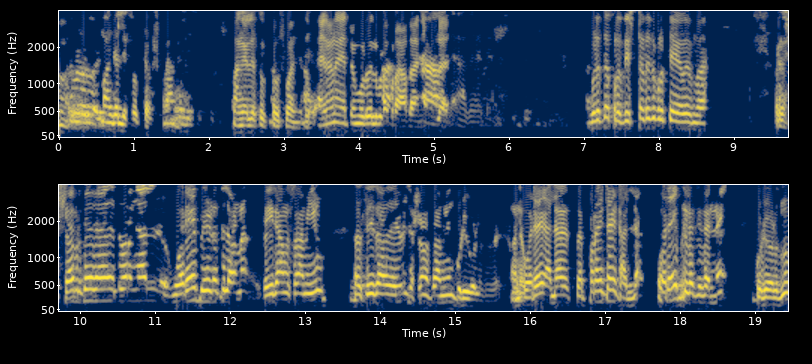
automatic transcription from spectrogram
നമ്മളോട് വഴി. മംഗല്യ സൂക്ത പുഷ്പം സൂക്തം. മംഗല്യ സൂക്ത പുഷ്പാഞ്ജലി അതിനാണ് ഏറ്റവും കൂടുതൽ ഇവിടെ പ്രാധാന്യം ഇവിടുത്തെ പ്രതിഷ്ഠയുടെ ഒരു പ്രത്യേകത എന്താ? പ്രതിഷ്ഠ പ്രത്യേകത എന്ന് പറഞ്ഞാൽ ഒരേ പീഠത്തിലാണ് ശ്രീരാമസ്വാമിയും സീതാദേവിയും ലക്ഷ്മണസ്വാമിയും കുടികൊള്ളുന്നത്. അങ്ങനെ ഒരേ അല്ല സെപ്പറേറ്റ് ആയിട്ടല്ല. ഒരേ പീഠത്തിൽ തന്നെ കുടികൊള്ളുന്നു.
